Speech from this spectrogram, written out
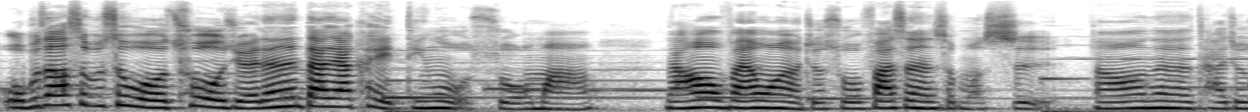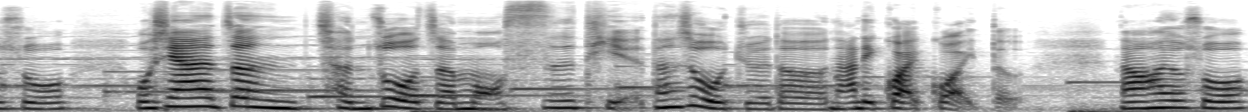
我不知道是不是我错觉，但是大家可以听我说吗？然后反正网友就说发生了什么事，然后呢他就说我现在正乘坐着某私铁，但是我觉得哪里怪怪的，然后他就说。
